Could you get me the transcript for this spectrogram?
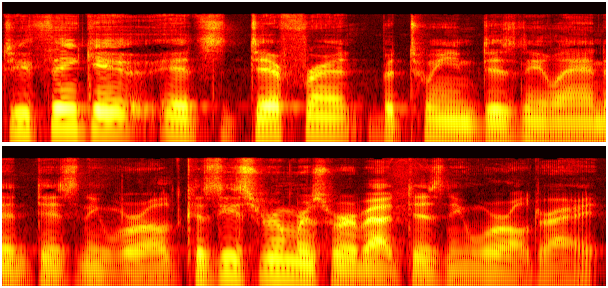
Do you think it, it's different between Disneyland and Disney World? Because these rumors were about Disney World, right?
